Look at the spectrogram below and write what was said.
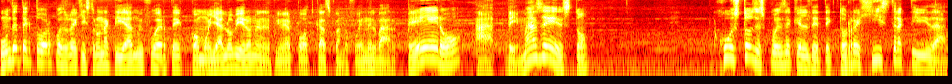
Un detector pues registró una actividad muy fuerte como ya lo vieron en el primer podcast cuando fue en el bar. Pero además de esto, justo después de que el detector registra actividad,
